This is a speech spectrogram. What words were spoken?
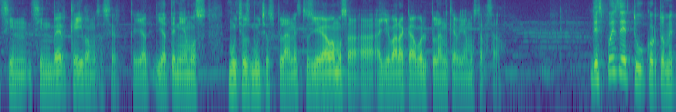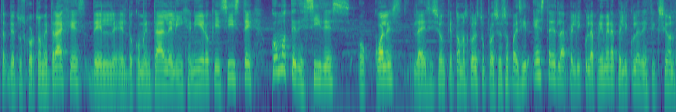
sin, sin ver qué íbamos a hacer, porque ya, ya teníamos muchos, muchos planes. Entonces llegábamos a llevar a cabo el plan que habíamos trazado. Después de, tu de tus cortometrajes, del documental El ingeniero que hiciste, ¿cómo te decides o cuál es la decisión que tomas? ¿Cuál es tu proceso para decir, esta es la película, primera película de ficción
